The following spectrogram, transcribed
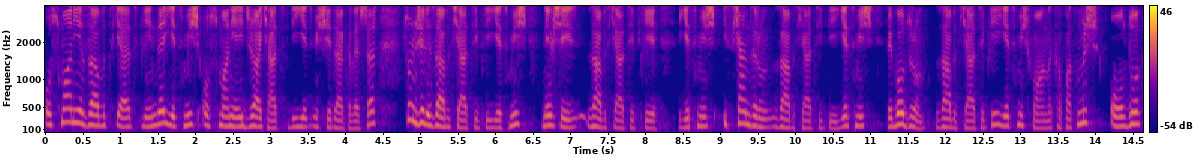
Osmaniye Zabıt Katipliği'nde 70, Osmaniye İcra Katipliği 77 arkadaşlar. Tunceli Zabıt Katipliği 70, Nevşehir Zabıt Katipliği 70, İskenderun Zabıt Katipliği 70 ve Bodrum Zabıt Katipliği 70 puanla kapatmış oldu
